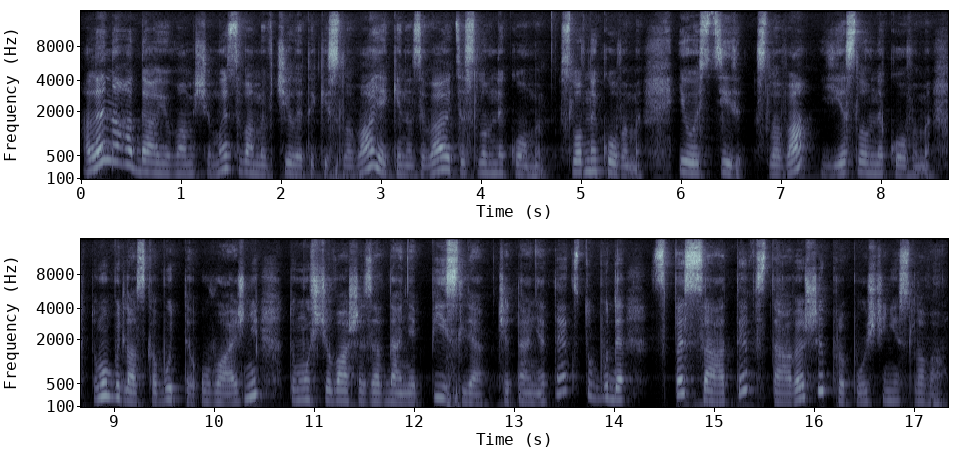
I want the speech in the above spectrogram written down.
Але нагадаю вам, що ми з вами вчили такі слова, які називаються словниковими. І ось ці слова є словниковими. Тому, будь ласка, будьте уважні, тому що ваше завдання після читання тексту буде списати, вставивши пропущені слова.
